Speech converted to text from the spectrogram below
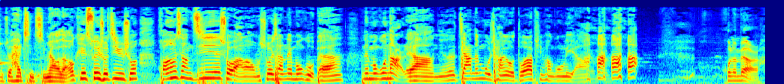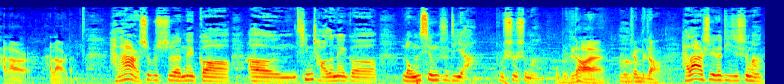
我觉得还挺奇妙的。OK，所以说继续说黄油相机说完了，我们说一下内蒙古呗。内蒙古哪儿的呀？你的家的牧场有多少平方公里啊？呼伦贝尔、海拉尔、海拉尔的。海拉尔是不是那个嗯、清朝的那个龙兴之地啊？不是是吗？我不知道哎，嗯我真不知道。海拉尔是一个地级市吗？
